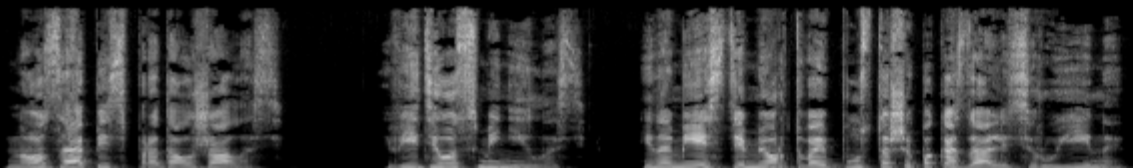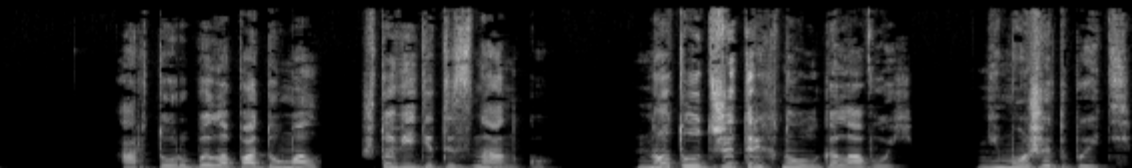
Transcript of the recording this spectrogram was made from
но запись продолжалась. Видео сменилось, и на месте мертвой пустоши показались руины. Артур было подумал, что видит изнанку, но тут же тряхнул головой. Не может быть,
